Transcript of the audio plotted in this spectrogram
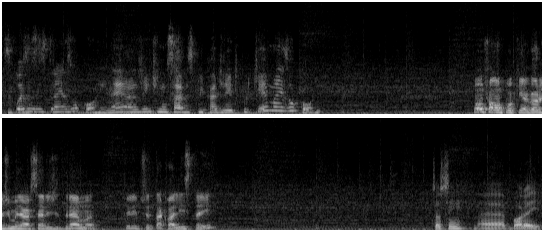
As coisas estranhas ocorrem, né? A gente não sabe explicar direito porquê, mas ocorre. Vamos falar um pouquinho agora de melhor série de drama? Felipe, você tá com a lista aí? Então sim, é, bora aí.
